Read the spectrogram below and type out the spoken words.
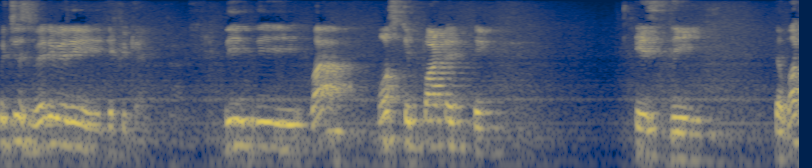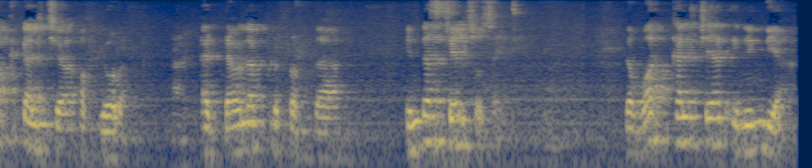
which is very, very difficult. The, the one most important thing is the, the work culture of Europe had developed from the industrial society. The work culture in India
